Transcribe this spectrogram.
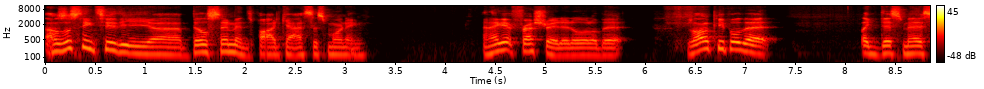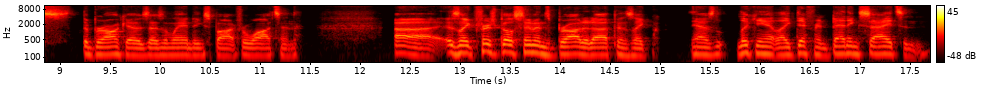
I was listening to the uh, Bill Simmons podcast this morning, and I get frustrated a little bit a lot of people that like dismiss the Broncos as a landing spot for Watson. Uh, it's like first Bill Simmons brought it up and it's like, yeah, I was looking at like different betting sites and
